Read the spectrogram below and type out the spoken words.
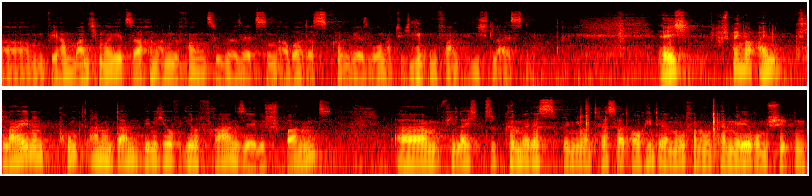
Ähm, wir haben manchmal jetzt Sachen angefangen zu übersetzen, aber das können wir so natürlich in dem Umfang nicht leisten. Ich spreche noch einen kleinen Punkt an und dann bin ich auf Ihre Fragen sehr gespannt. Ähm, vielleicht können wir das, wenn jemand Interesse hat, auch hinter der Notfall nochmal per Mail rumschicken.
